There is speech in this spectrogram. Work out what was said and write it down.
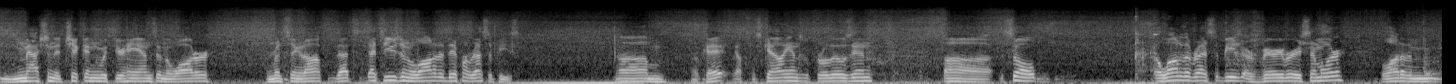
mashing the chicken with your hands in the water and rinsing it off, that's that's used in a lot of the different recipes. Um, okay, got some scallions, we'll throw those in. Uh, so a lot of the recipes are very, very similar. A lot of them,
